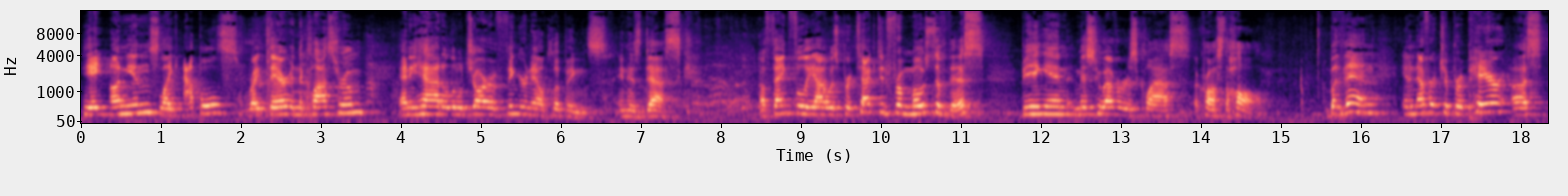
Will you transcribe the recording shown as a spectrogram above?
He ate onions like apples right there in the classroom, and he had a little jar of fingernail clippings in his desk. Now, thankfully, I was protected from most of this being in Miss Whoever's class across the hall. But then, in an effort to prepare us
